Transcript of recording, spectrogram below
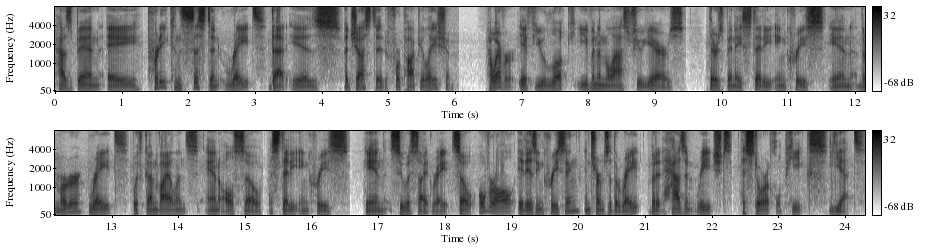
has been a pretty consistent rate that is adjusted for population. However, if you look even in the last few years, there's been a steady increase in the murder rate with gun violence and also a steady increase in suicide rate. So overall, it is increasing in terms of the rate, but it hasn't reached historical peaks yet.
